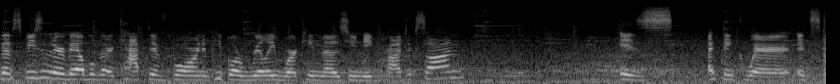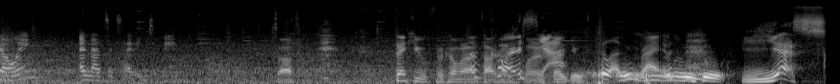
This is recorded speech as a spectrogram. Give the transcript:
the species that are available that are captive born and people are really working those unique projects on is, I think, where it's going. And that's exciting to me. It's awesome. Thank you for coming on and Of talking course, yeah. Thank you. Love you, Brian. Yes,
